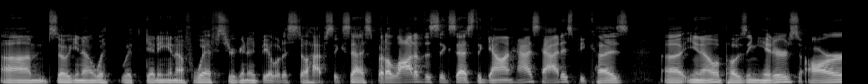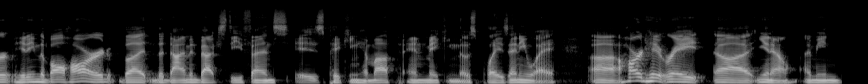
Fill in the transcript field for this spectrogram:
Um, so you know, with with getting enough whiffs, you're going to be able to still have success. But a lot of the success that Gallen has had is because uh, you know opposing hitters are hitting the ball hard, but the Diamondbacks defense is picking him up and making those plays anyway. Uh, hard hit rate, uh, you know, I mean,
